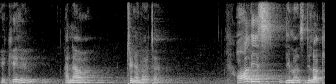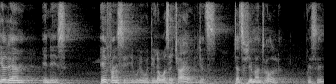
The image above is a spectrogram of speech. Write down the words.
he killed him. And now Trinavata. All these demons, the Lord killed them in his infancy. The Lord was a child, just, just a few months old. You see?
